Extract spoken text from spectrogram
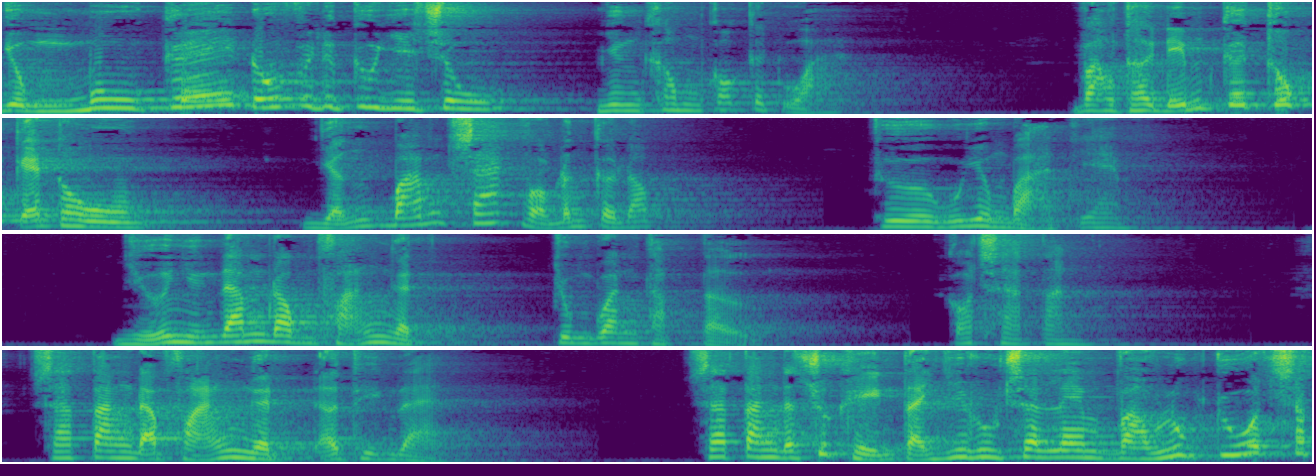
dùng mưu kế đối với Đức Chúa Giêsu nhưng không có kết quả. Vào thời điểm kết thúc kẻ thù vẫn bám sát vào đấng cơ đốc. Thưa quý ông bà chị em, giữa những đám đông phản nghịch chung quanh thập tự có sa tăng sa tăng đã phản nghịch ở thiên đàng. sa tăng đã xuất hiện tại Jerusalem vào lúc Chúa sắp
